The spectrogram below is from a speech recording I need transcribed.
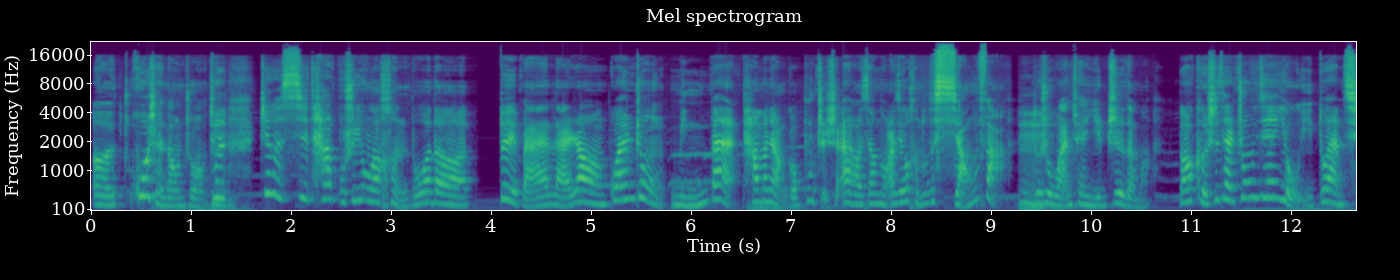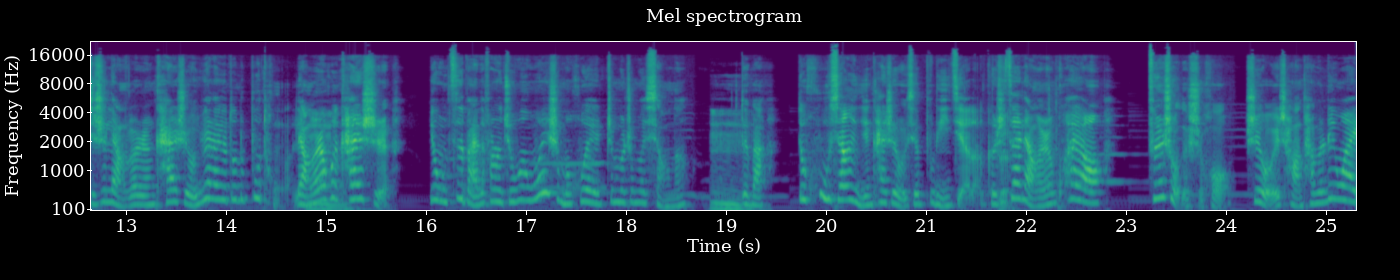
呃过程当中，就是嗯这个戏它不是用了很多的。对白来让观众明白，他们两个不只是爱好相同，而且有很多的想法嗯都是完全一致的嘛。然后，可是，在中间有一段，其实两个人开始有越来越多的不同了，两个人会嗯开始用自白的方式去问为什么会这么这么想呢？嗯，对？吧？就互相已经开始有些不理解了。可是，在两个人快要分手的时候，是有一场他们另外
